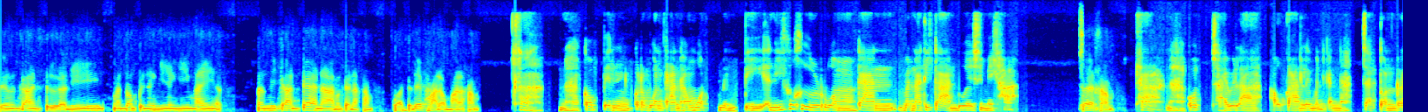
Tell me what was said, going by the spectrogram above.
ถึงการสื่ออันนี้ มันต้องเป็นอย่างนี้อย่างนี้ไหม มันมีการแก้นานเหมือนกันนะครับ กว่าจะได้ผ่านออกมานะครับ ค่ะนะคะก็เป็นกระบวนการทั้งหมดหนึ่งปี อันนี้ก็คือรวมการบรรณาธิการด้วยใช่ไหมคะใช่ครับ ค่ะนะคะก็ใช้เวลาเอาการเลยเหมือนกันนะ จากตอนแร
